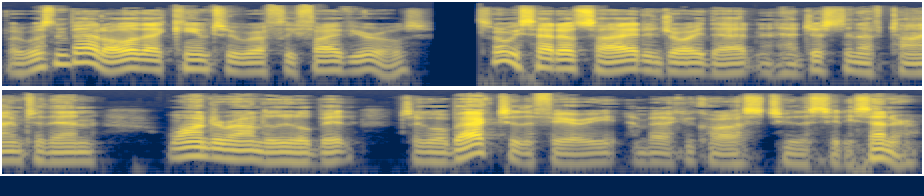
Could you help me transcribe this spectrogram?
But it wasn't bad. All of that came to roughly five euros. So we sat outside, enjoyed that, and had just enough time to then wander around a little bit to go back to the ferry and back across to the city center.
